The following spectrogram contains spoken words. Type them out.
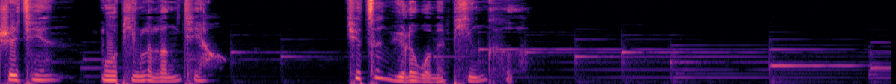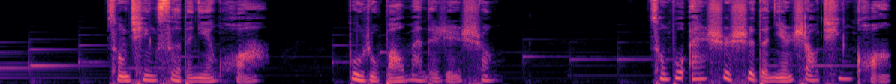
时间磨平了棱角，却赠予了我们平和。从青涩的年华步入饱满的人生，从不谙世事的年少轻狂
